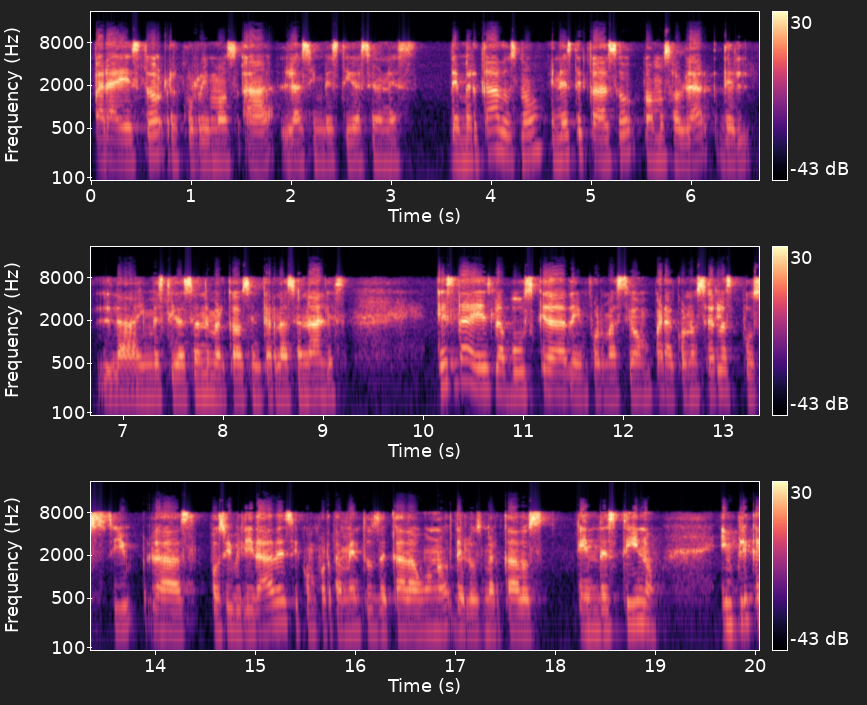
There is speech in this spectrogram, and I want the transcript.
Para esto recurrimos a las investigaciones de mercados, ¿no? En este caso vamos a hablar de la investigación de mercados internacionales. Esta es la búsqueda de información para conocer las, las posibilidades y comportamientos de cada uno de los mercados en destino. Implica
